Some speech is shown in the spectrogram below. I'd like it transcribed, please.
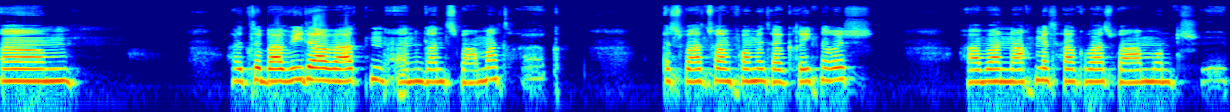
Ähm, Heute war wieder erwarten ein ganz warmer Tag. Es war zwar am Vormittag regnerisch, aber am Nachmittag war es warm und schön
